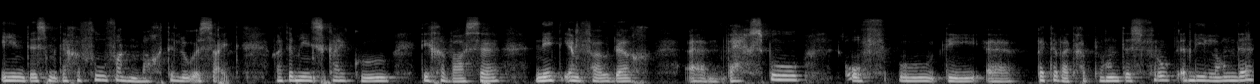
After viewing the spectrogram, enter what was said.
en dis met 'n gevoel van magteloosheid wat 'n mens kyk hoe die gewasse net eenvoudig ehm um, wegspoel of hoe die uh pitte wat geplant is vrot in die lande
